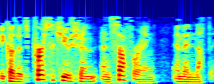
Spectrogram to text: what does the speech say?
because it's persecution and suffering and then nothing.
